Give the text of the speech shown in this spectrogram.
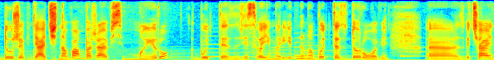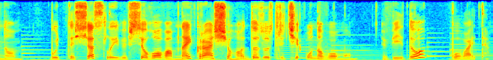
дуже вдячна. Вам бажаю всім миру. Будьте зі своїми рідними, будьте здорові. Е, Звичайно, будьте щасливі. Всього вам найкращого. До зустрічі у новому відео. Бувайте!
